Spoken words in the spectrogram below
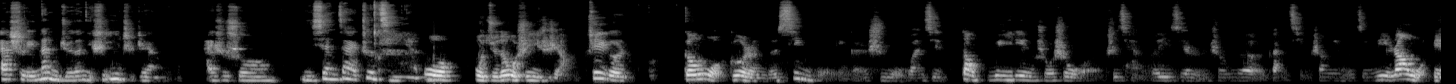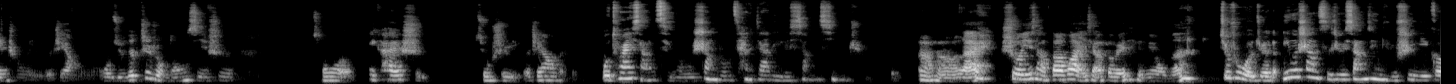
，Ashley，那你觉得你是一直这样的，还是说你现在这几年？我我觉得我是一直这样，这个跟我个人的性格应该是有关系，倒不一定说是我之前的一些人生的感情上面的经历让我变成了一个这样的人。我觉得这种东西是从我一开始就是一个这样的人。我突然想起了我上周参加的一个相亲局，嗯哼，来说一下八卦一下各位听友们，就是我觉得，因为上次这个相亲局是一个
